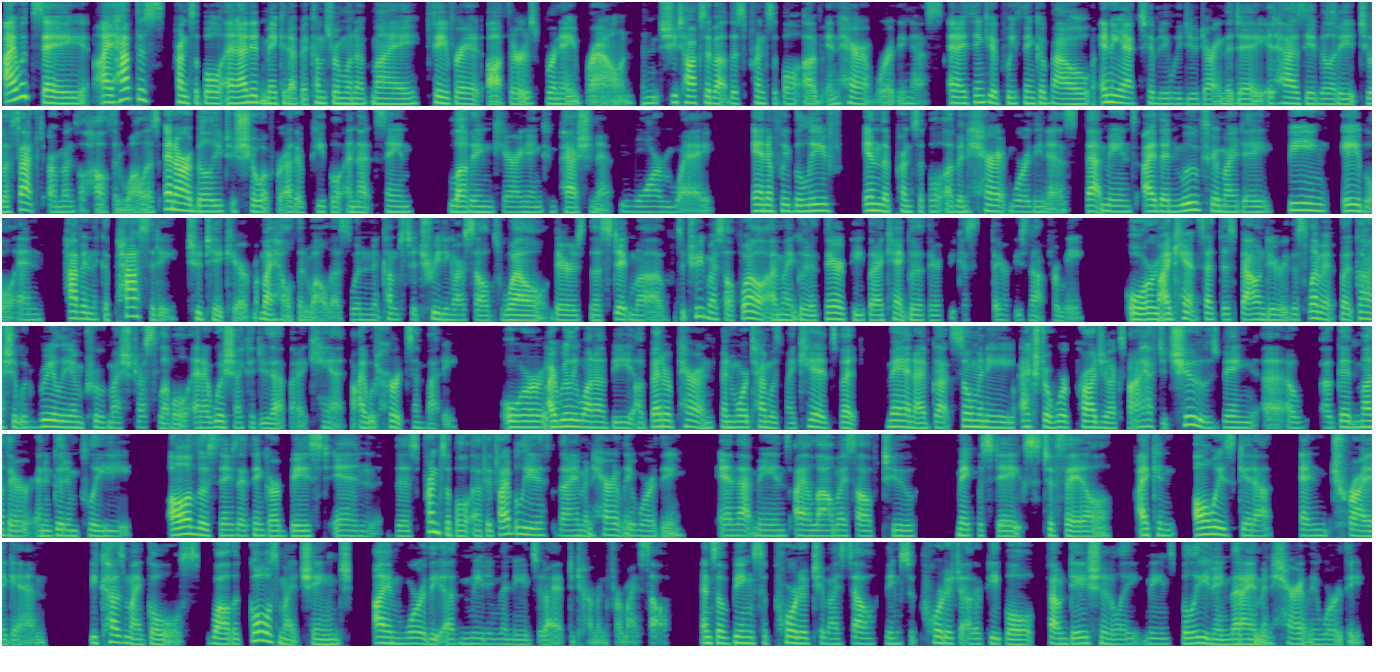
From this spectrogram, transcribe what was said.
I would say I have this principle and I didn't make it up. It comes from one of my favorite authors, Brene Brown. And she talks about this principle of inherent worthiness. And I think if we think about any activity we do during the day, it has the ability to affect our mental health and wellness and our ability to show up for other people in that same loving, caring, and compassionate, warm way. And if we believe in the principle of inherent worthiness. That means I then move through my day being able and having the capacity to take care of my health and wellness. When it comes to treating ourselves well, there's the stigma of to treat myself well, I might go to therapy, but I can't go to therapy because therapy's not for me. Or I can't set this boundary, this limit, but gosh, it would really improve my stress level. And I wish I could do that, but I can't. I would hurt somebody. Or I really want to be a better parent, spend more time with my kids, but man, I've got so many extra work projects. I have to choose being a, a, good mother and a good employee. All of those things I think are based in this principle of if I believe that I am inherently worthy, and that means I allow myself to make mistakes, to fail, I can always get up and try again because my goals, while the goals might change, I am worthy of meeting the needs that I have determined for myself. And so being supportive to myself, being supportive to other people foundationally means believing that I am inherently worthy.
